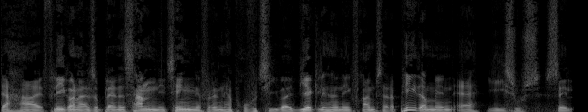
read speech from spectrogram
der har Flegon altså blandet sammen i tingene, for den her profeti var i virkeligheden ikke fremsat af Peter, men af Jesus selv.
